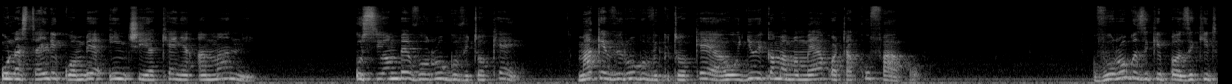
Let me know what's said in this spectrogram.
unastahili kuombea nchi ya kenya amani. Usiombe vurugu vitokee. Make virugu vikitokea hujui kama mama yako atakufa hapo. Vurugu zikipo, zikit,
